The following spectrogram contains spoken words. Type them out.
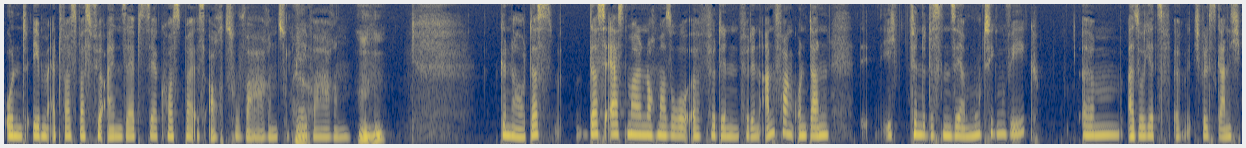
Und eben etwas, was für einen selbst sehr kostbar ist, auch zu wahren, zu Ja. bewahren. Mhm. Genau, das, das erstmal nochmal so äh, für, den, für den Anfang und dann, äh, ich finde das einen sehr mutigen Weg. Ähm, also jetzt, äh, ich will es gar nicht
